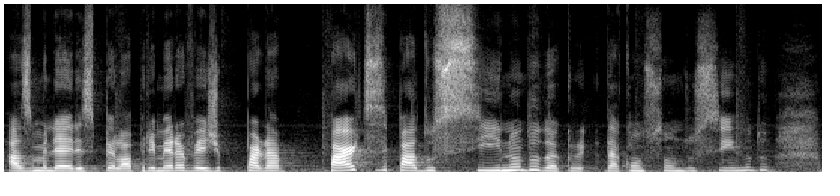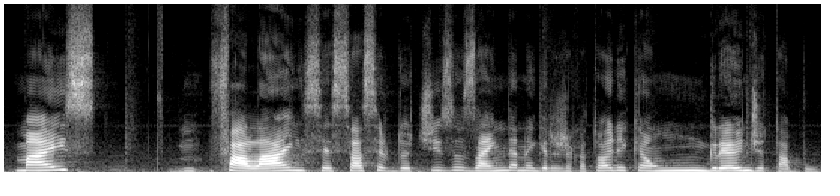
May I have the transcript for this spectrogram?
as mulheres pela primeira vez de, para participar do sínodo, da, da construção do sínodo, mas falar em ser sacerdotisas ainda na Igreja Católica é um grande tabu.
